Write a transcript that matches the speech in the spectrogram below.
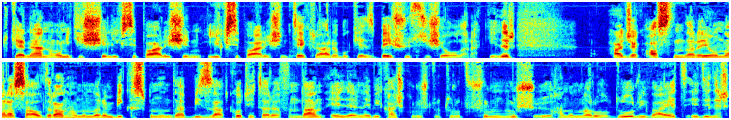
tükenen 12 şişelik siparişin ilk siparişin tekrarı bu kez 500 şişe olarak gelir. Ancak aslında reyonlara saldıran hanımların bir kısmının da bizzat Koti tarafından ellerine birkaç kuruş tutulmuş e, hanımlar olduğu rivayet edilir.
